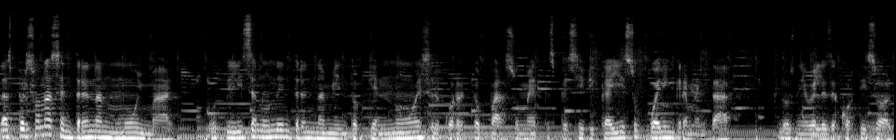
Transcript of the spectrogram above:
Las personas entrenan muy mal, utilizan un entrenamiento que no es el correcto para su meta específica y eso puede incrementar los niveles de cortisol,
